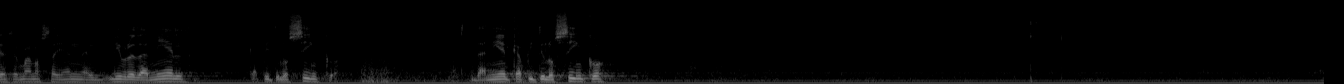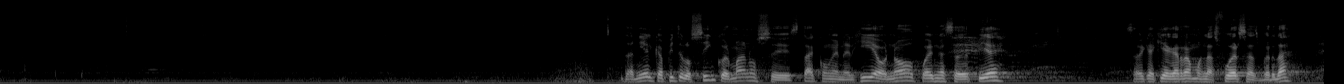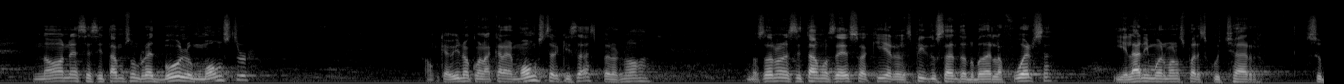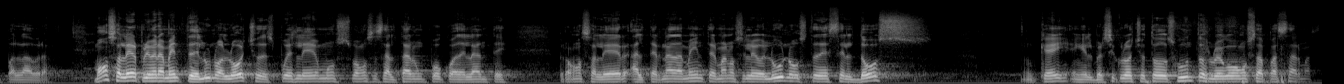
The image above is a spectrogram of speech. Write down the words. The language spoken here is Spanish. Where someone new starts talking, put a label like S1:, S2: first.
S1: Biblias, hermanos, allá en el libro de Daniel, capítulo 5. Daniel, capítulo 5. Daniel capítulo 5, hermanos, ¿está con energía o no? Pónganse de pie. Sabe que aquí agarramos las fuerzas, ¿verdad? No necesitamos un Red Bull, un Monster. Aunque vino con la cara de Monster quizás, pero no. Nosotros no necesitamos eso aquí. El Espíritu Santo nos va a dar la fuerza y el ánimo, hermanos, para escuchar su palabra. Vamos a leer primeramente del 1 al 8, después leemos, vamos a saltar un poco adelante, pero vamos a leer alternadamente, hermanos, leo el 1, ustedes el 2. Ok, en el versículo 8 todos juntos, luego vamos a pasar más.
